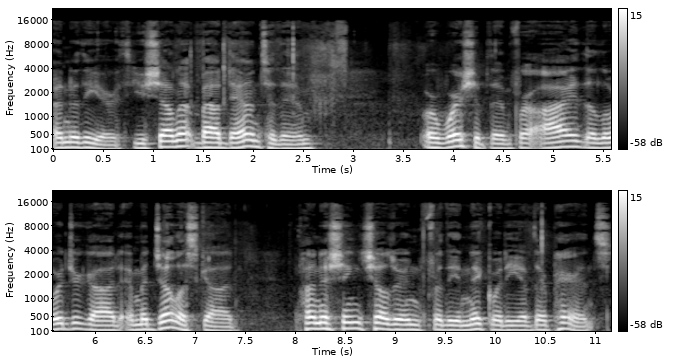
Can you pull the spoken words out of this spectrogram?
under the earth. You shall not bow down to them or worship them, for I, the Lord your God, am a jealous God, punishing children for the iniquity of their parents,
